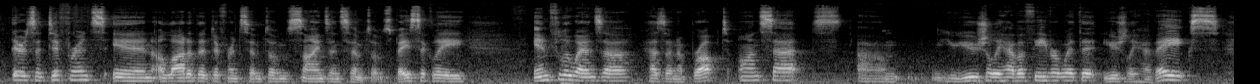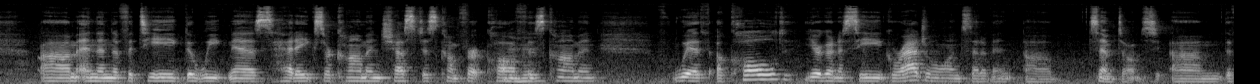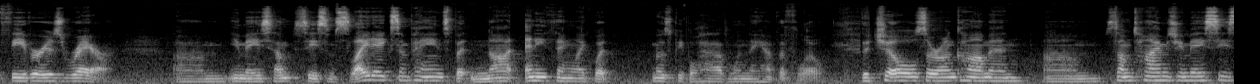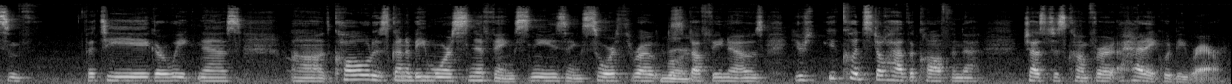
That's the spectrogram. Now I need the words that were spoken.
There's a difference in a lot of the different symptoms, signs, and symptoms. Basically, influenza has an abrupt onset. Um, you usually have a fever with it, usually have aches. Um, and then the fatigue, the weakness, headaches are common, chest discomfort, cough is common. With a cold, you're going to see gradual onset of uh, symptoms. Um, the fever is rare. Um, you may some, see some slight aches and pains, but not anything like what most people have when they have the flu. The chills are uncommon. Um, sometimes you may see some fatigue or weakness. Uh, cold is going to be more sniffing, sneezing, sore throat, Right. stuffy nose. You're, you could still have the cough and the chest discomfort. A headache would be rare.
